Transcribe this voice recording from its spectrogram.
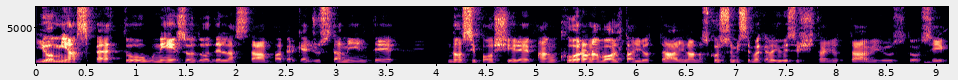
io mi aspetto un esodo della stampa, perché giustamente non si può uscire ancora una volta agli ottavi. L'anno scorso mi sembra che la Juve sia uscita agli ottavi, giusto? Sì.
